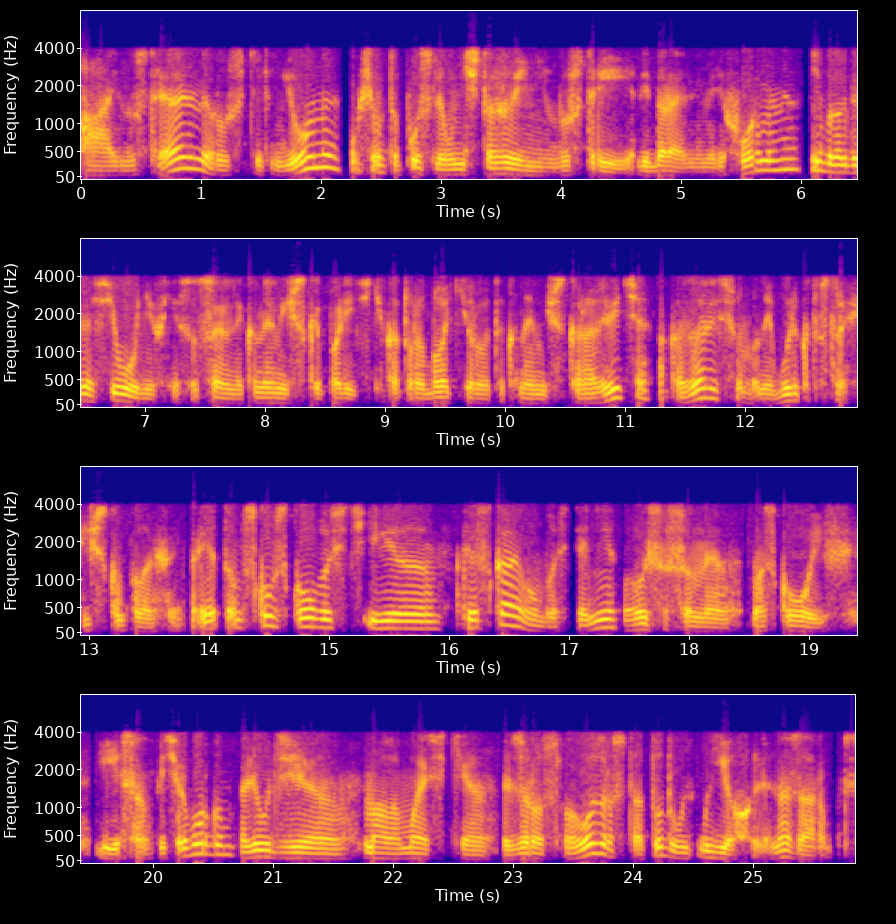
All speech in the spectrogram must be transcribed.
а индустриальные русские регионы, в общем-то, после уничтожения уничтожения индустрии либеральными реформами и благодаря сегодняшней социально-экономической политике, которая блокирует экономическое развитие, оказались в наиболее катастрофическом положении. При этом Псковская область и э, Тверская область, они высосаны Москвой и Санкт-Петербургом. Люди маломальски взрослого возраста оттуда уехали на заработки.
